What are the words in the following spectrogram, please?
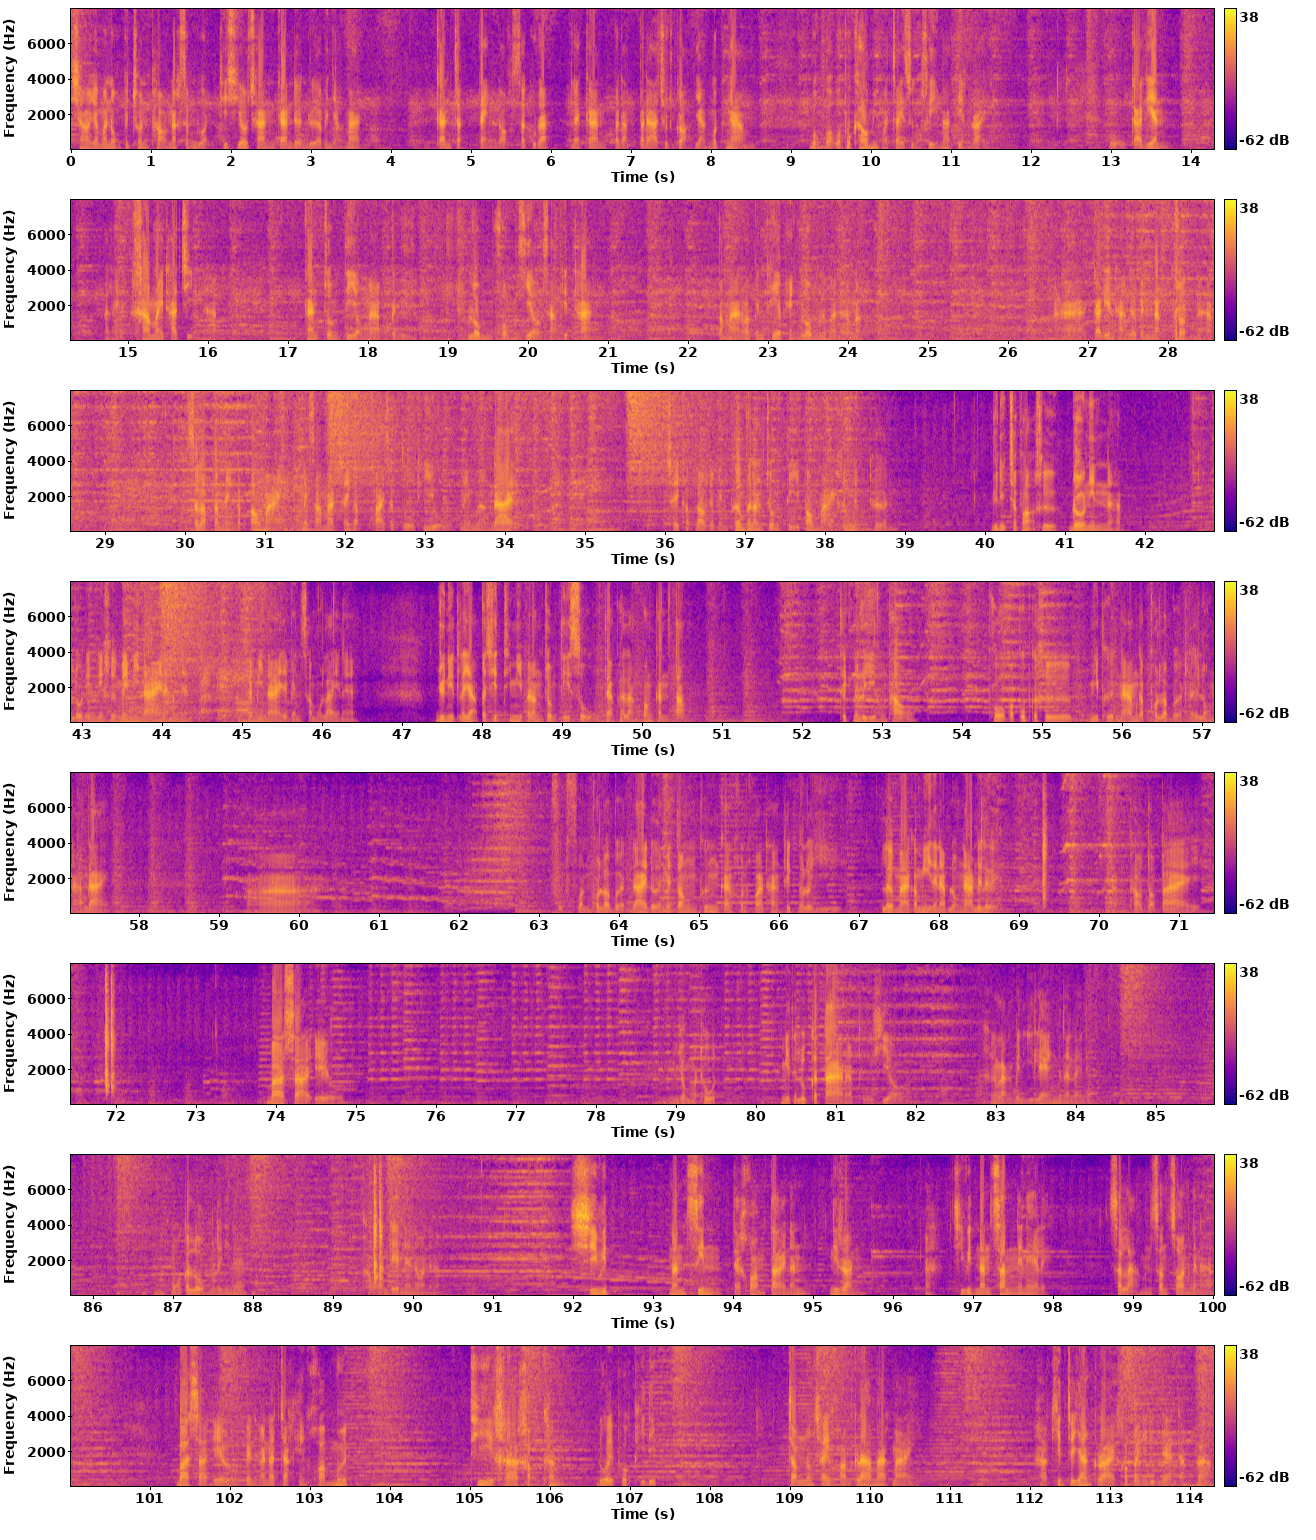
ชาวยามาโนะเป็นชนเผ่านักสำรวจที่เชี่ยวชาญการเดินเรือเป็นอย่างมาก การจัดแต่งดอกซากุระ และการประดับประดาชุดเกราะอย่างงดงาม บ่งบอกว่าพวกเขามีหัวใจสูงสีมากเพียงไรโอ้กาเดียน อะไรเนี่ยคาไมทาจินะครับ การโจมตีออกมาเป็นลมคมเคียวสามทิศทาง ประมาณว่าเป็นเทพแห่งลมหรือเปล่านะครับเนาะ การเดียนทางเลือกเป็นนักพรตนะครับสลับตำแหน่งกับเป้าหมาย ไม่สามารถใช้กับฝ่ายศัตรูที่อยู่ในเมืองได้ ใช้กับเราจะเป็นเพิ่มพลังโจมตีเป้าหมายขึ้นหนึ่งเทิร์นยูนิตเฉพาะคือโรนินนะครับโรนินนี่คือไม่มีนายนะครับเนี่ยถ้ามีนายจะเป็นซามูไรนะฮะยูนิตระยะประชิดที่มีพลังโจมตีสูง แต่พลังป้องกันต่ำเทคโนโลยีของเผ่า โผล่มาปุ๊บก็คือมีผืนน้ำกับพลระเบิดเลยลงน้ำได้ฝึกฝนพลระเบิดได้โดยไม่ต้องพึ่งการค้นคว้าทางเทคโนโลยี เริ่มมาก็มีนะครับลงน้ำได้เลยครับเผ่าต่อไป บาซาเอลยมมาทูตมีแต่ลูกกระตานะครับถือเคียว ข้างหลังเป็นอีแรงเป็นอะไรเนี่ยหัวกะโหลกมาเลยนี่นะเผาอันเดนแน่นอนนะครับ ชีวิตนั้นสิ้นแต่ความตายนั้นนิรันดร์อะชีวิตนั้นสั้นแน่ ๆ เลย สละมันซ้อนๆกันนะครับบาซาเอลเป็นอาณาจักรแห่งความมืด ที่คาคับข้างด้วยพวกผีดิบจำต้องใช้ความกล้ามากมาย หากคิดจะย่างกรายเข้าไปในดินแดนดังกล่าว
